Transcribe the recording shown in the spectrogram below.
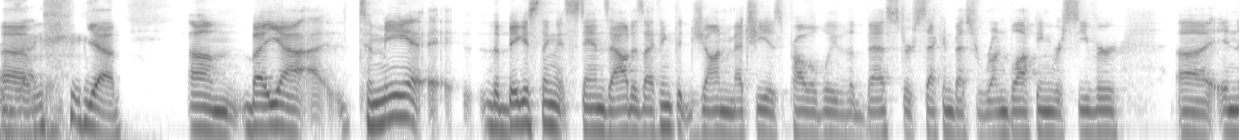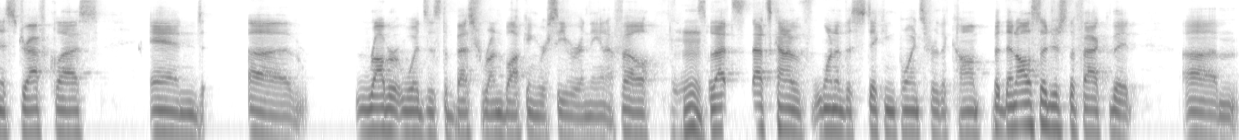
Um, exactly. Um, yeah. Um, but yeah, to me, the biggest thing that stands out is I think that John Metchie is probably the best or second best run blocking receiver uh, in this draft class, and uh, Robert Woods is the best run blocking receiver in the NFL. Mm-hmm. So that's that's kind of one of the sticking points for the comp. But then also just the fact that um,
